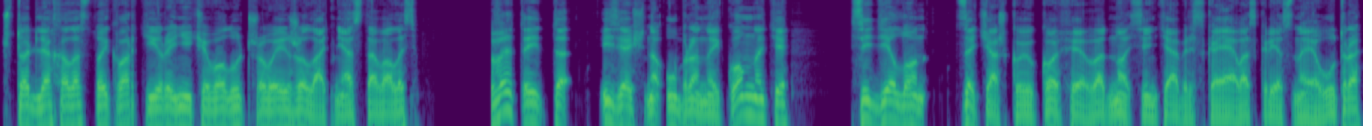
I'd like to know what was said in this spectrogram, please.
что для холостой квартиры ничего лучшего и желать не оставалось. В этой-то изящно убранной комнате сидел он за чашкой кофе в одно сентябрьское воскресное утро,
